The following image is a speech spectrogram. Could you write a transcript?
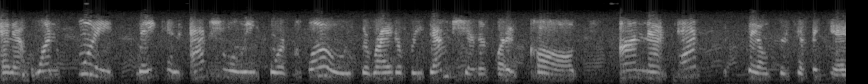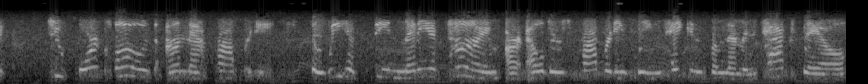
And at one point, they can actually foreclose the right of redemption, is what it's called, on that tax sale certificate to foreclose on that property. So we have seen many a time our elders' properties being taken from them in tax sale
